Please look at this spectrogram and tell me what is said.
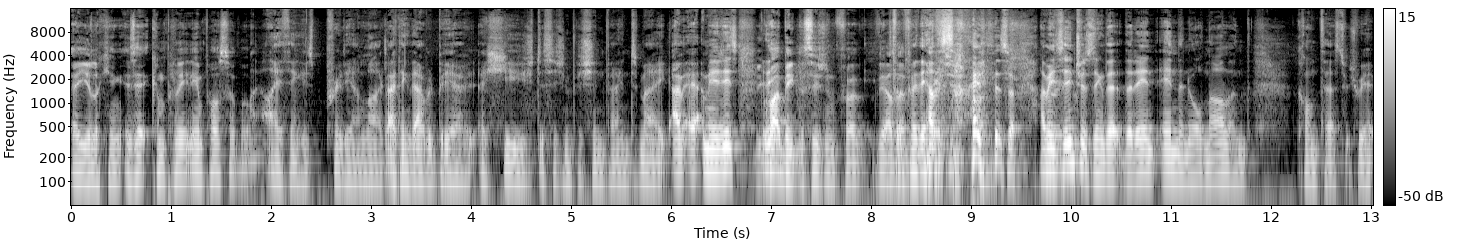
Are you looking? Is it completely impossible? I think it's pretty unlikely. I think that would be a, a huge decision for Sinn Féin to make. I mean, I mean it is quite a big decision for the other for, for the other side. I mean, it's interesting that, that in, in the Northern Ireland contest, which we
